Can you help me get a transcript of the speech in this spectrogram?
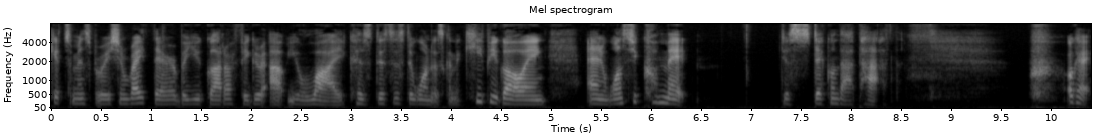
get some inspiration right there. But you gotta figure out your why, because this is the one that's gonna keep you going. And once you commit, just stick on that path. Okay,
